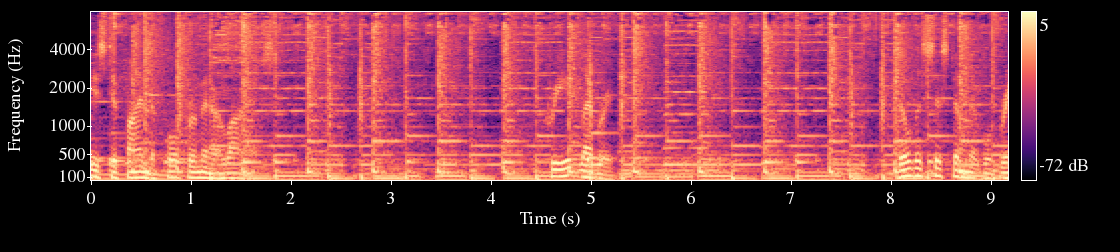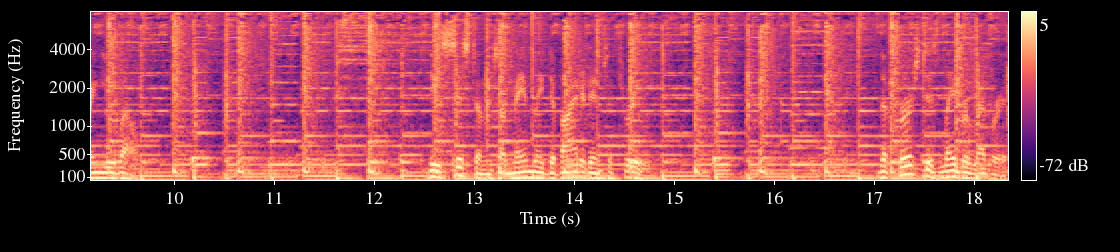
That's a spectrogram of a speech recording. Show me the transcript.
is to find the fulcrum in our lives. Create leverage. Build a system that will bring you wealth. These systems are mainly divided into three. The first is labor leverage.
